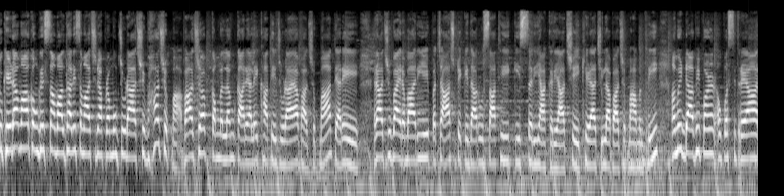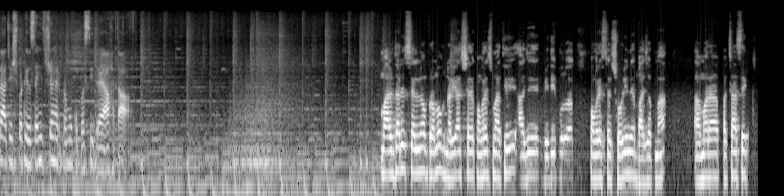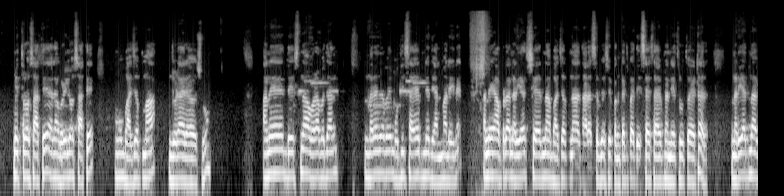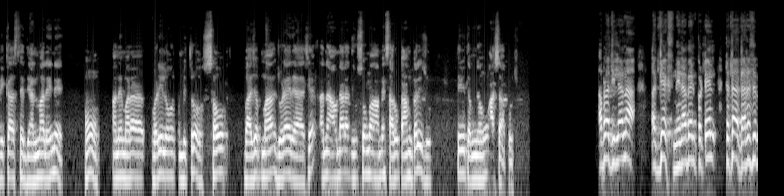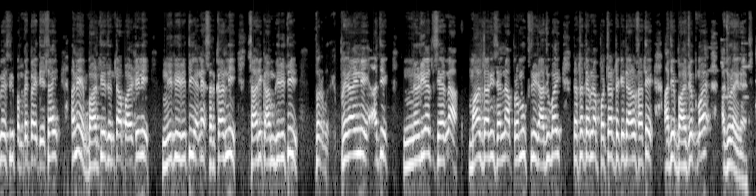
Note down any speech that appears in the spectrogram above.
તો ખેડામાં કોંગ્રેસના માલધારી સમાજના પ્રમુખ જોડાયા છે ભાજપમાં. ભાજપ કમલમ કાર્યાલય ખાતે જોડાયા ભાજપમાં. ત્યારે રાજુભાઈ રબારીએ પચાસ ટેકેદારો સાથે કેસરિયા કર્યા છે. ખેડા જિલ્લા ભાજપ મહામંત્રી અમિત ડાભી પણ ઉપસ્થિત રહ્યા. રાજેશ પટેલ સહિત શહેર પ્રમુખ ઉપસ્થિત રહ્યા હતા. માલધારી સેલનો પ્રમુખ નડિયાદ શહેર કોંગ્રેસમાંથી આજે વિધિપૂર્વક કોંગ્રેસને છોડીને ભાજપમાં અમારા પચાસેક મિત્રો સાથે અને વડીલો સાથે હું ભાજપમાં જોડાઈ રહ્યો છું. અને દેશના વડાપ્રધાન નરેન્દ્રભાઈ મોદી સાહેબને ધ્યાનમાં લઈને અને આપણા નડિયાદ શહેરના ભાજપના ધારાસભ્ય શ્રી પંકજભાઈ દેસાઈ સાહેબના નેતૃત્વ હેઠળ નડિયાદના વિકાસને ધ્યાનમાં લઈને હું અને મારા વડીલો, મિત્રો સૌ ભાજપમાં જોડાઈ રહ્યા છે. અને આવનારા દિવસોમાં અમે સારું કામ કરીશું તેવી તમને હું આશા આપું છું. આપણા જિલ્લાના અધ્યક્ષ નીનાબેન પટેલ તથા ધારાસભ્ય શ્રી પંકજભાઈ દેસાઈ અને ભારતીય જનતા પાર્ટીની નીતિ રીતિ અને સરકારની સારી કામગીરીથી પ્ર- પ્રેરાઈને આજે નડિયાદ શહેરના માલધારી સેલના પ્રમુખ શ્રી રાજુભાઈ તથા તેમના પચાસ ટેકેદારો સાથે આજે ભાજપમાં જોડાઈ રહ્યા છે.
